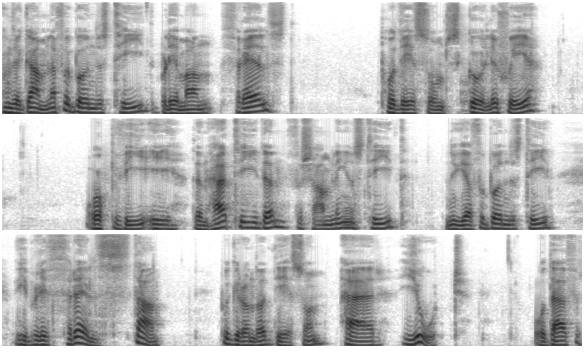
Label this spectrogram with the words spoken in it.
under gamla förbundets tid blev man frälst på det som skulle ske Och vi i den här tiden, församlingens tid, nya förbundets tid, vi blir frälsta på grund av det som är gjort. Och därför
